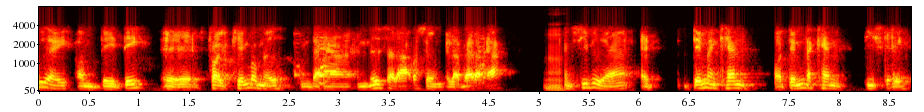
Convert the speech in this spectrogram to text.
ud af, om det er det, øh, folk kæmper med, om der er en nedsat arbejdsevne, eller hvad der er. Ja. Princippet er, at det man kan, og dem der kan, de skal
